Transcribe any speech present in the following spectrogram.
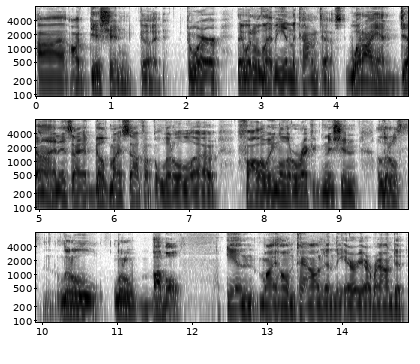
uh, audition good to where they would have let me in the contest. What I had done is I had built myself up a little uh, following, a little recognition, a little little little bubble in my hometown and the area around it.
